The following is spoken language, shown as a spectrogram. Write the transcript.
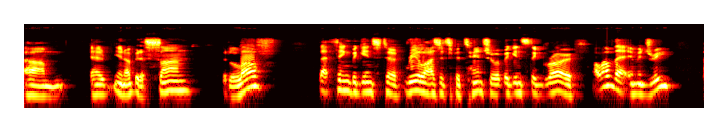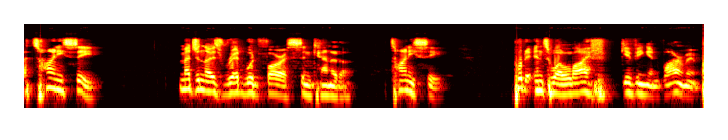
um, and, you know, a bit of sun, a bit of love. That thing begins to realize its potential. It begins to grow. I love that imagery. A tiny seed. Imagine those redwood forests in Canada. A Tiny seed. Put it into a life giving environment.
